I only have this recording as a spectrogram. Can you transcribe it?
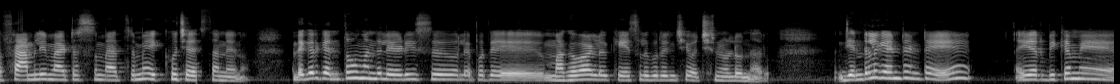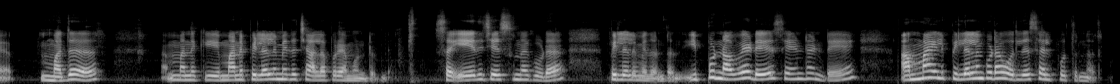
ఫ్యామిలీ మ్యాటర్స్ మాత్రమే ఎక్కువ చేస్తాను నేను. దగ్గరికి ఎంతోమంది లేడీస్ లేకపోతే మగవాళ్ళు కేసుల గురించి వచ్చిన వాళ్ళు ఉన్నారు. జనరల్గా ఏంటంటే యూఆర్ బికమ్ ఏ మదర్ మనకి మన పిల్లల మీద చాలా ప్రేమ ఉంటుంది. సో ఏది చేస్తున్నా కూడా పిల్లల మీద ఉంటుంది. ఇప్పుడు నవ్వే డేస్ ఏంటంటే అమ్మాయిలు పిల్లలను కూడా వదిలేసి వెళ్ళిపోతున్నారు.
